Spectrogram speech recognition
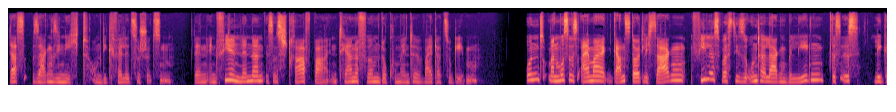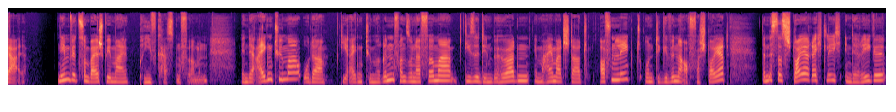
das sagen sie nicht, um die Quelle zu schützen. Denn in vielen Ländern ist es strafbar, interne Firmendokumente weiterzugeben. Und man muss es einmal ganz deutlich sagen, vieles, was diese Unterlagen belegen, das ist legal. Nehmen wir zum Beispiel mal Briefkastenfirmen. Wenn der Eigentümer oder die Eigentümerin von so einer Firma diese den Behörden im Heimatstaat offenlegt und die Gewinne auch versteuert, dann ist das steuerrechtlich in der Regel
